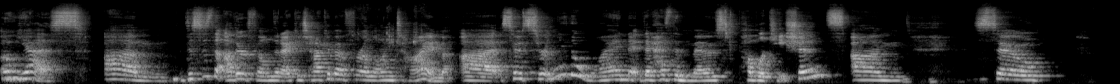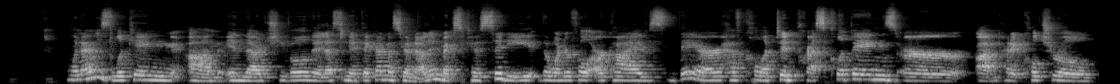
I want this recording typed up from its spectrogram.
Oh, yes. Um, this is the other film that I could talk about for a long time. Uh, so, it's certainly the one that has the most publications. Um, so when I was looking um, in the Archivo de la Cineteca Nacional in Mexico City, the wonderful archives there have collected press clippings or um, kind of cultural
